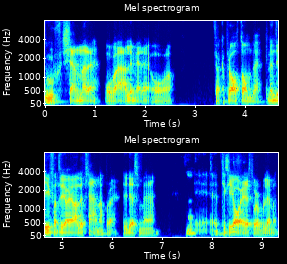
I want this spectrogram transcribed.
uh, känna det och vara ärlig med det och försöka prata om det. Men det är ju för att vi har ju aldrig tränat på det. Det är det som är, eh, tycker jag är det stora problemet.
